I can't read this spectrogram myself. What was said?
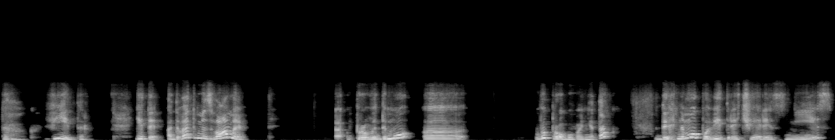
Так, вітер. Діти, а давайте ми з вами е, проведемо е, випробування, так? Вдихнемо повітря через ніс,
